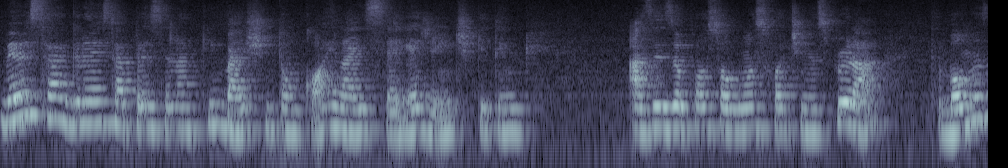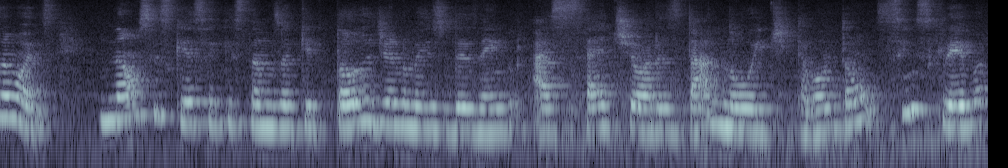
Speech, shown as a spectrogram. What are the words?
Meu Instagram está aparecendo aqui embaixo, então corre lá e segue a gente, que tem... Às vezes eu posto algumas fotinhas por lá, tá bom, meus amores? Não se esqueça que estamos aqui todo dia no mês de dezembro, às 7 horas da noite, tá bom? Então se inscreva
